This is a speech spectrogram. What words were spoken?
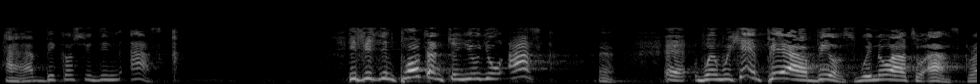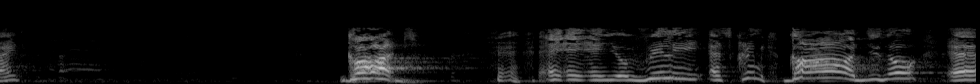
have because you didn't ask. If it's important to you, you ask. Uh, when we can't pay our bills, we know how to ask, right? God. and, and, and, you're really screaming, God, you know. Uh,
